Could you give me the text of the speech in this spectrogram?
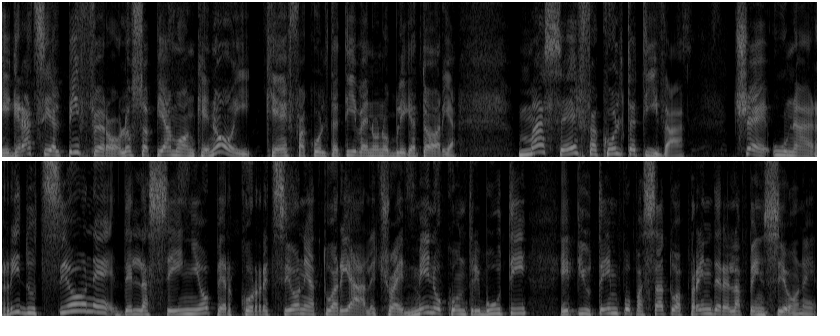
E grazie al piffero lo sappiamo anche noi che è facoltativa e non obbligatoria. Ma se è facoltativa, c'è una riduzione dell'assegno per correzione attuariale, cioè meno contributi e più tempo passato a prendere la pensione.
